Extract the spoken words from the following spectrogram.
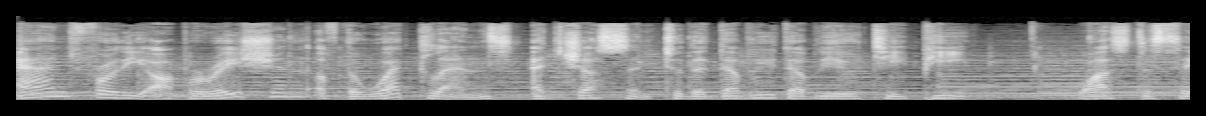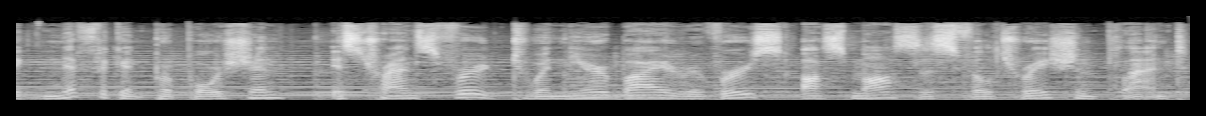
and for the operation of the wetlands adjacent to the WWTP, whilst a significant proportion is transferred to a nearby reverse osmosis filtration plant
